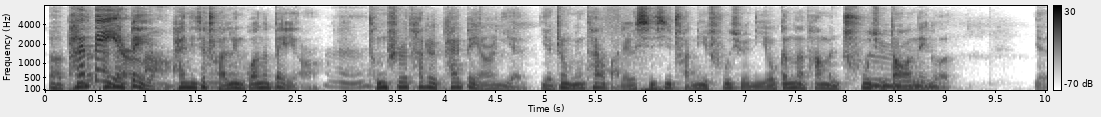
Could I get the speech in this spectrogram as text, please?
呃，拍背影，背影，拍那些传令官的背影。嗯。同时，他这拍背影也也证明他要把这个信息传递出去。你又跟着他们出去到了那个，也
